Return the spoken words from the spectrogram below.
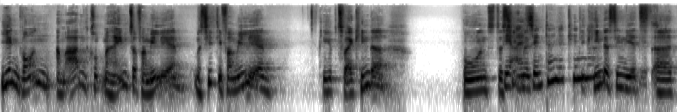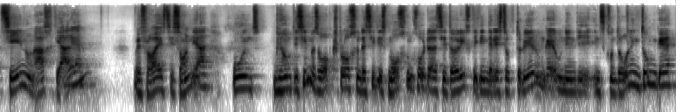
Irgendwann am Abend kommt man heim zur Familie, man sieht die Familie, ich habe zwei Kinder und da Wie sieht man, alt sind deine Kinder? die Kinder sind jetzt äh, zehn und acht Jahre. Meine Frau ist die Sonja. Und wir haben das immer so abgesprochen, dass ich das machen kann, dass ich da richtig in die Restrukturierung gehe und in die, ins Controlling gehe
